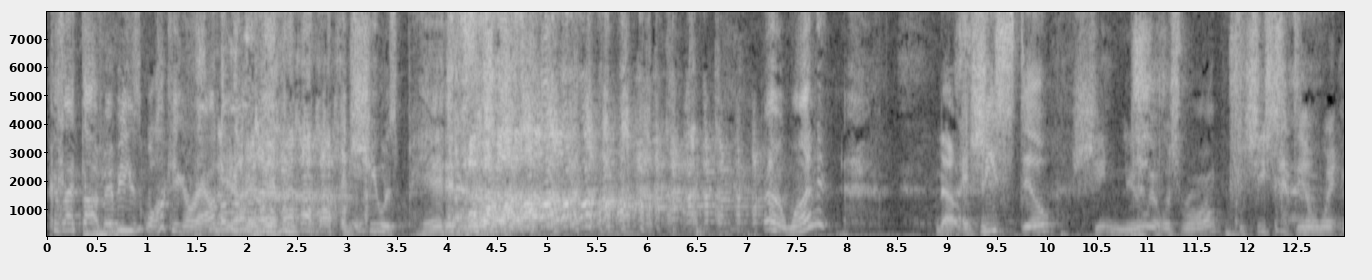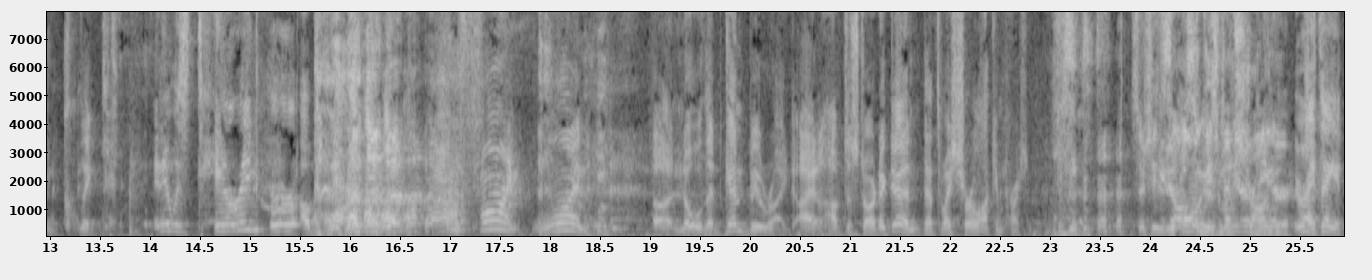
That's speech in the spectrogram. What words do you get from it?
because I thought maybe he's walking around a little bit, and she was pissed. Uh, one, No. and she still, she knew it was wrong, and she still went and clicked it. And it was tearing her apart. I'm fine. One. Uh, no, that can't be right. I'll have to start again. That's my Sherlock impression. so she's Your also own is Eastern much European. stronger. Right, thank you.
